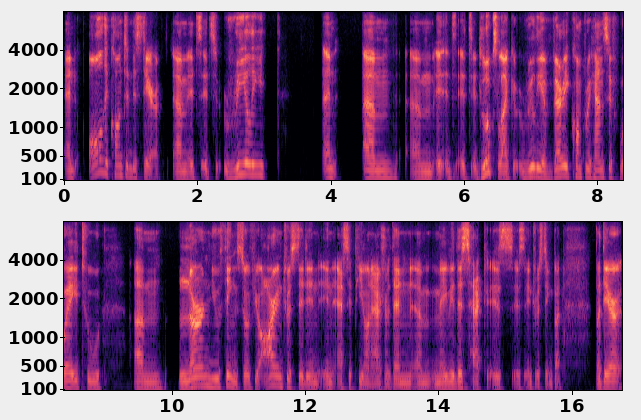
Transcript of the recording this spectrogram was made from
and all the content is there. Um, it's it's really an um, um, it, it, it looks like really a very comprehensive way to um, learn new things. So if you are interested in in SAP on Azure, then um, maybe this hack is is interesting. But but there are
